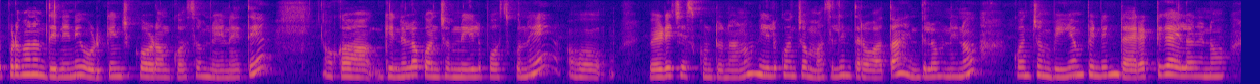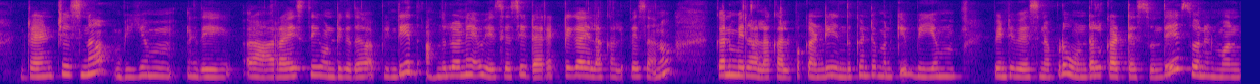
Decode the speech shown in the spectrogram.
ఇప్పుడు మనం దీనిని ఉడికించుకోవడం కోసం నేనైతే ఒక గిన్నెలో కొంచెం నీళ్ళు పోసుకుని వేడి చేసుకుంటున్నాను. నీళ్ళు కొంచెం మసిలిన తర్వాత ఇందులో నేను కొంచెం బియ్యం పిండిని డైరెక్ట్గా ఇలా నేను గ్రైండ్ చేసిన బియ్యం ఇది రైస్ది ఉంది కదా పిండి అందులోనే వేసేసి డైరెక్ట్గా ఇలా కలిపేశాను. కానీ మీరు అలా కలపకండి. ఎందుకంటే మనకి బియ్యం పిండి వేసినప్పుడు ఉండలు కట్టేస్తుంది. సో నేను మనం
